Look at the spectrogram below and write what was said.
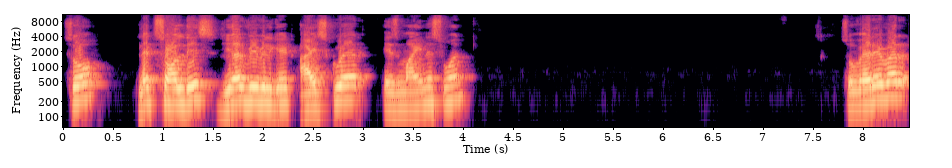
So, let's solve this. Here we will get i square is minus 1 So wherever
